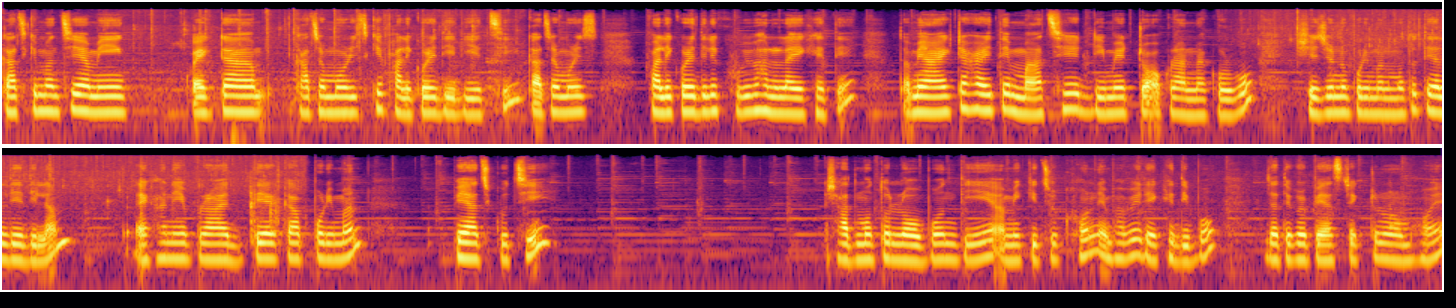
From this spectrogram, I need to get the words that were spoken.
কাচকি মাছে আমি কয়েকটা কাঁচামরিচকে ফালি করে দিয়ে দিয়েছি। কাঁচামরিচ ফালি করে দিলে খুবই ভালো লাগে খেতে। তো আমি আরেকটা হাঁড়িতে মাছের ডিমের টক রান্না করব। সেজন্য পরিমাণ মতো তেল দিয়ে দিলাম। এখানে প্রায় দেড় কাপ পরিমাণ পেঁয়াজ কুচি স্বাদ মতো লবণ দিয়ে আমি কিছুক্ষণ এভাবে রেখে দিব, যাতে করে পেঁয়াজটা একটু নরম হয়।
